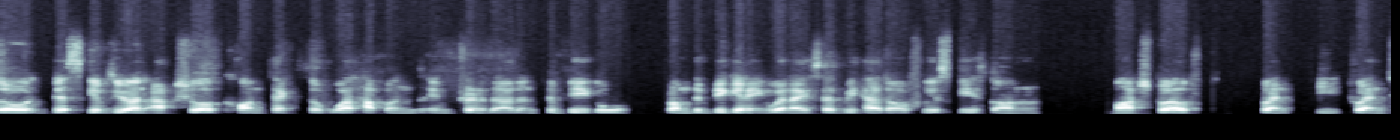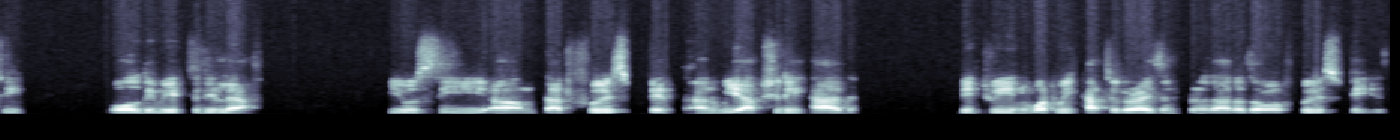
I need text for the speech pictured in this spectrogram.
So this gives you an actual context of what happened in Trinidad and Tobago from the beginning. When I said we had our first case on March 12, 2020, all the way to the left, you will see um, that first bit. And we actually had between what we categorize in Trinidad as our first phase,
